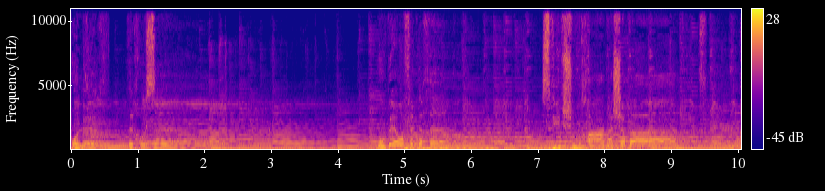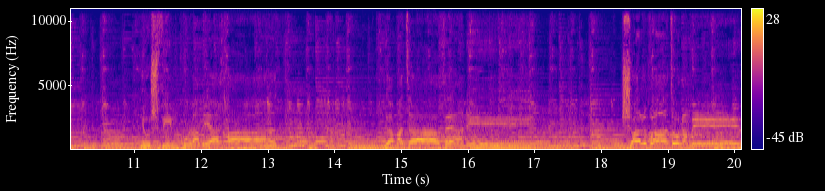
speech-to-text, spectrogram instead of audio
הולך וחוזר. ובאופק אחר, סביב שולחן השבת, יושבים כולם יחד, גם אתה ואני, שלוות עולמים,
